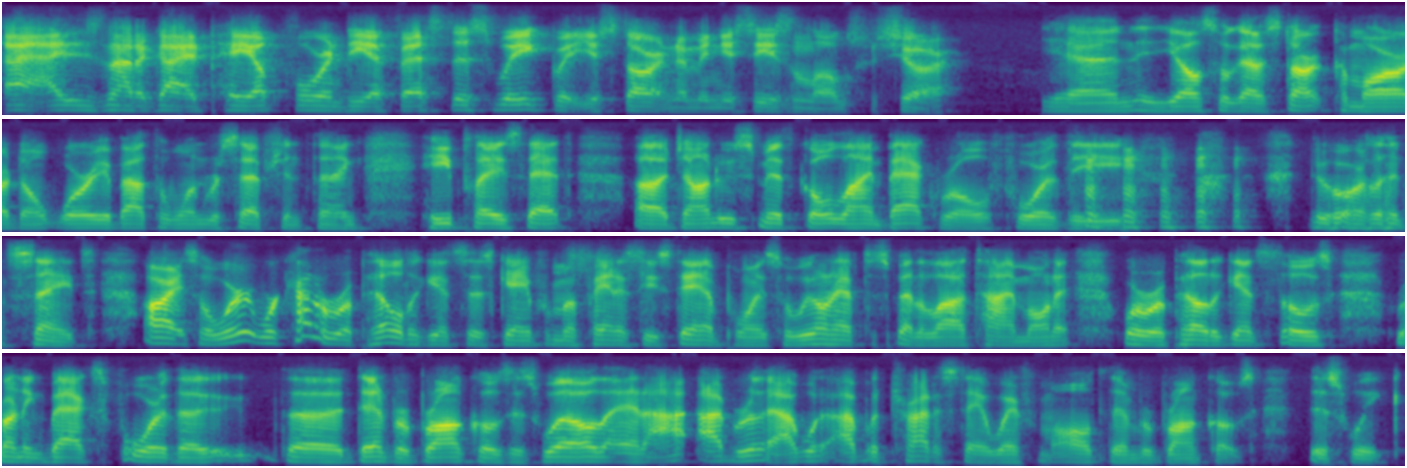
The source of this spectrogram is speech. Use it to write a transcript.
I, he's not a guy I'd pay up for in DFS this week. But you're starting him in your season logs for sure. Yeah, and you also got to start Kamara. Don't worry about the one reception thing. He plays that uh, Jonnu Smith goal line back role for the New Orleans Saints. All right, so we're we're kind of repelled against this game from a fantasy standpoint, so we don't have to spend a lot of time on it. We're repelled against those running backs for the the Denver Broncos as well, and I, I really I would I would try to stay away from all Denver Broncos this week.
